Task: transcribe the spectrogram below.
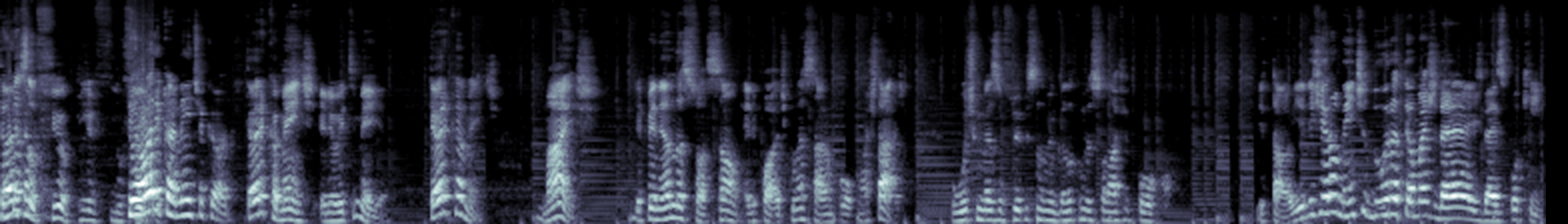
Teorica- teorica... fio, Teoricamente é que horas? Teoricamente, ele é 8 e meia. Teoricamente. Mas, dependendo da situação, ele pode começar um pouco mais tarde. O último Mesoflip, se não me engano, começou 9 e pouco. E tal. E ele geralmente dura até umas 10, 10 e pouquinho.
